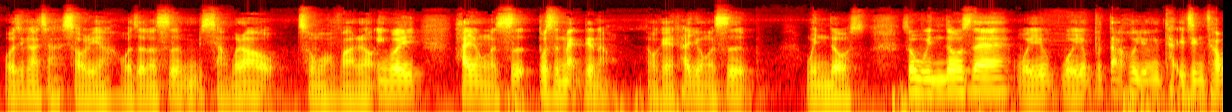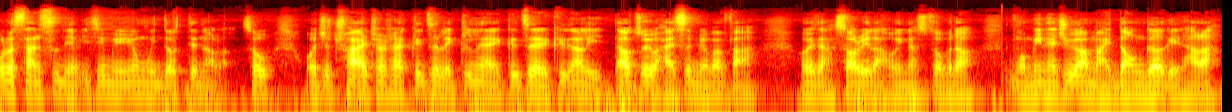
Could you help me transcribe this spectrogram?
我就跟他讲，sorry 啊，我真的是想不到什么方法然后，因为他用的是不是 Mac 电脑？OK，他用的是。Windows，所以 Windows 呢，我又我又不大会用，它已经差不多三四年，已经没有用 Windows 电脑了，所以我就 try try try，跟这里跟那里跟这里跟那里，到最后还是没有办法。我会讲 sorry 啦，我应该是做不到，我明天就要买 Dongle 给他了。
